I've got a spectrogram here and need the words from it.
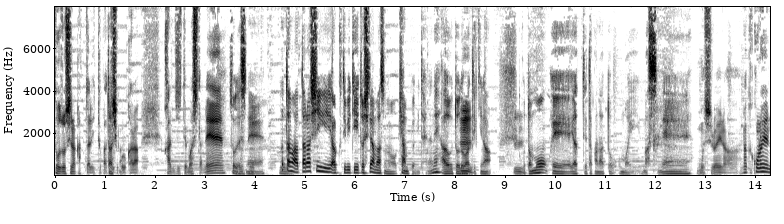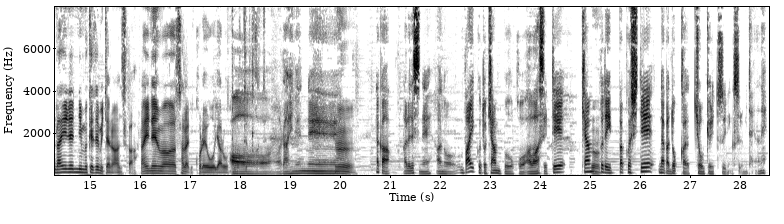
登場しなかったりとかっていうところから感じてましたね。そうですね。うん。あとはまあ新しいアクティビティとしてはまあそのキャンプみたいなね、アウトドア的なうん、ことも、えーやってたかなと思いますね。面白いななんかこの辺来年に向けてみたいなのあるんですか？来年はさらにこれをやろうと思ってるとかって。ああ、来年ね。うん。なんか、あれですね。あの、バイクとキャンプをこう合わせて、キャンプで一泊して、なんかどっか長距離ツーリングするみたいなね。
